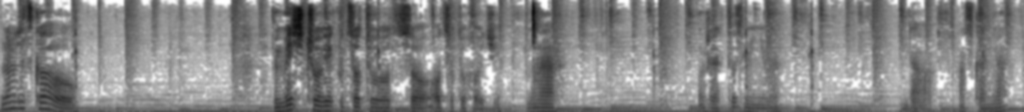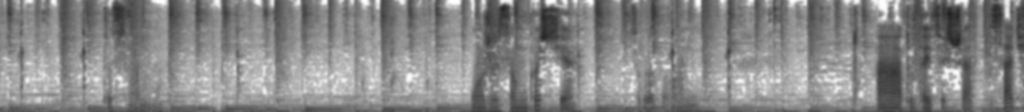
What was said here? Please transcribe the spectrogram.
No let's go. Myśl człowieku, co tu, o co, o co tu chodzi. Ech. Może jak to zmienimy? Da, Askania. To samo. Może są goście zablokowani. A, tutaj coś trzeba wpisać.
